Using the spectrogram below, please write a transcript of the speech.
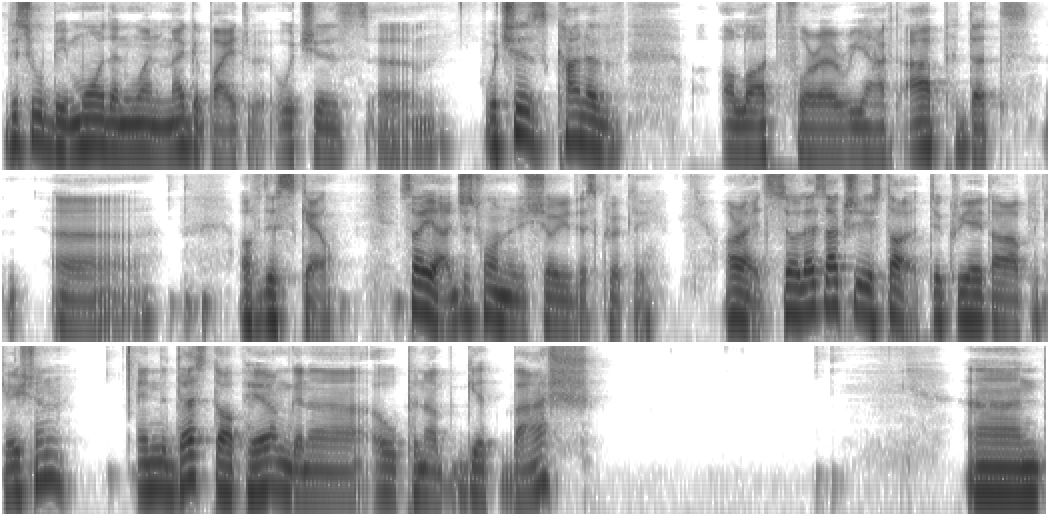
this will be more than one megabyte, which is um, which is kind of a lot for a React app that uh, of this scale. So yeah, I just wanted to show you this quickly. All right, so let's actually start to create our application. In the desktop here, I'm gonna open up git bash. And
